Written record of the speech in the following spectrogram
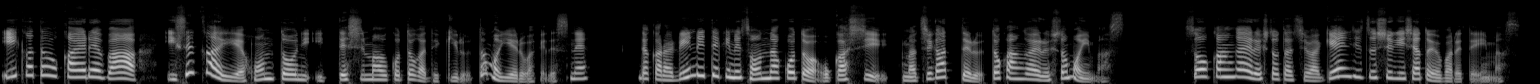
言い方を変えれば、異世界へ本当に行ってしまうことができるとも言えるわけですね。だから倫理的にそんなことはおかしい、間違ってると考える人もいます。そう考える人たちは現実主義者と呼ばれています。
